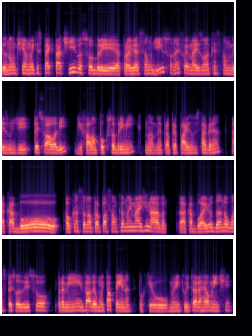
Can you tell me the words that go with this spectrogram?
eu não tinha muita expectativa sobre a projeção disso, né? Foi mais uma questão mesmo de pessoal ali, de falar um pouco sobre mim na minha própria página no Instagram. Acabou alcançando uma proporção que eu não imaginava. Acabou ajudando algumas pessoas. Isso para mim valeu muito a pena, porque o meu intuito era realmente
